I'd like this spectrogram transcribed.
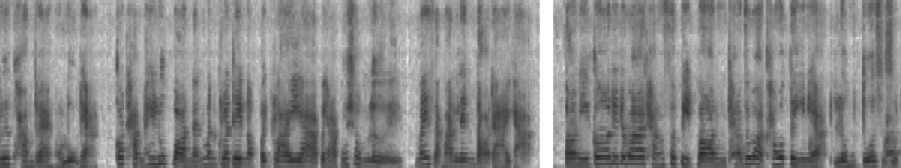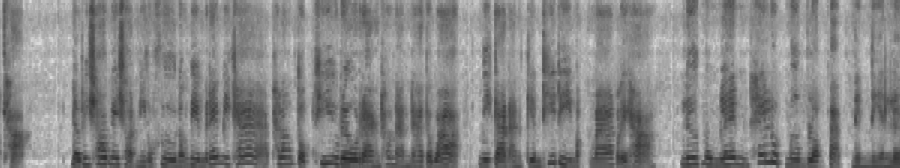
ด้วยความแรงของลูกเนี่ย ก็ทำให้ลูกบอลนั้นมันกระเด็นออกไปไกลค่ะ ไปหาผู้ชมเลย ไม่สามารถเล่นต่อได้ค่ะ ตอนนี้ก็เรียกได้ว่าทั้งสปีดบอลทั้งจังหวะเข้าตีเนี่ยลงตัวสุดๆค่ะ แล้วที่ชอบในช็อตนี้ก็คือน้องบีมไม่ได้มีแค่ พลังตบที่เร็วแรงเท่านั้นนะ แต่ว่ามีการอ่านเกมที่ดีมากๆเลยค่ะ เลือกมุมเล่นให้หลุดมือบล็อกแบบเนียนๆเล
